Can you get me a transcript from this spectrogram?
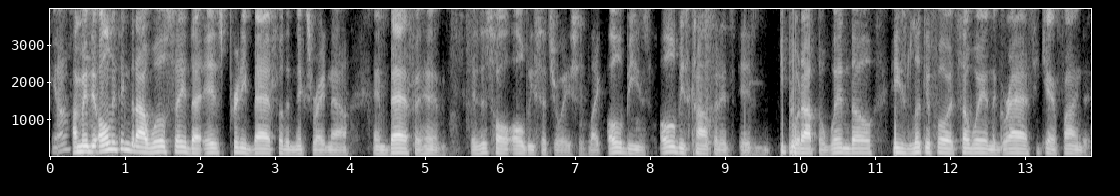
You know? I mean, the only thing that I will say that is pretty bad for the Knicks right now, and bad for him, is this whole Obi situation. Like Obi's Obi's confidence is he threw it out the window. He's looking for it somewhere in the grass. He can't find it.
